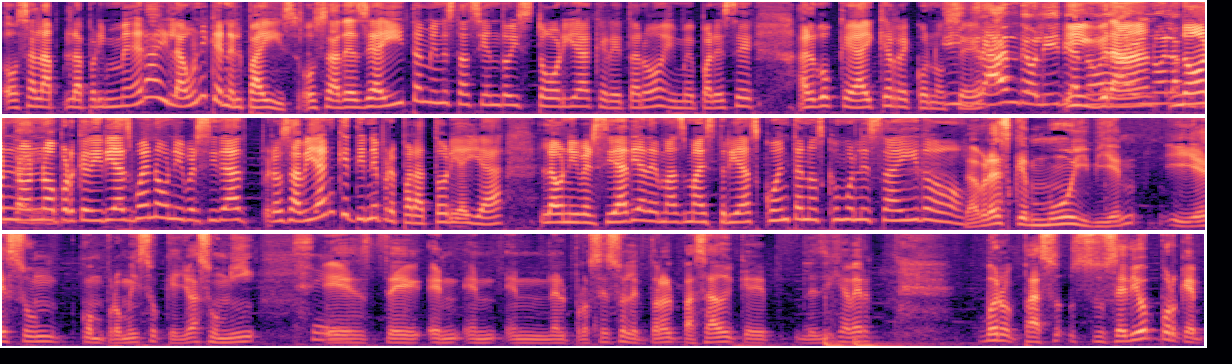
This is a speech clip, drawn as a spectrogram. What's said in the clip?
o sea, la, la primera y la única en el país. O sea, desde ahí también está haciendo historia Querétaro y me parece algo que hay que reconocer. Y grande, Olivia, Y no, gran- no la no, no, no, porque dirías, bueno, universidad, pero ¿sabían que tiene preparatoria ya? La universidad y además maestrías, cuéntanos cómo les ha ido. La verdad es que muy bien y es un compromiso que yo asumí Sí. este, en, en- en el proceso electoral pasado y que les dije, a ver, bueno, pasó- sucedió porque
